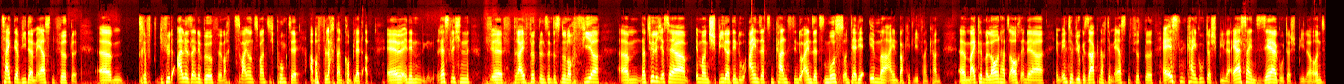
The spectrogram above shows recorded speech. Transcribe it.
Zeigt er wieder im ersten Viertel. Ähm, trifft gefühlt alle seine Würfe, macht 22 Punkte, aber flacht dann komplett ab. Äh, in den restlichen äh, drei Vierteln sind es nur noch vier. Ähm, natürlich ist er immer ein Spieler, den du einsetzen kannst, den du einsetzen musst und der dir immer ein Bucket liefern kann. Äh, Michael Malone hat es auch in der, im Interview gesagt nach dem ersten Viertel. Er ist kein guter Spieler, er ist ein sehr guter Spieler und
